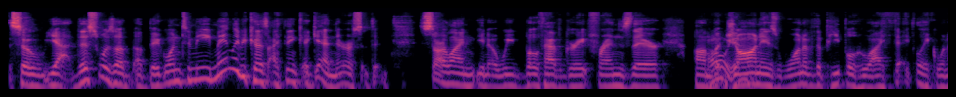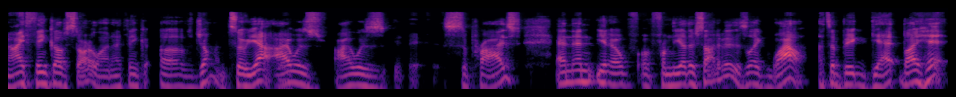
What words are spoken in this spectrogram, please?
so yeah, this was a, a big one to me, mainly because I think again there are Starline, you know, we both have great friends there, um, but Oh, yeah. Jon is one of the people who I think like when I think of Starline, I think of Jon. So yeah, I was I was eh, surprised, and then you know from the other side of it is like, wow, that's a big get by hit.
